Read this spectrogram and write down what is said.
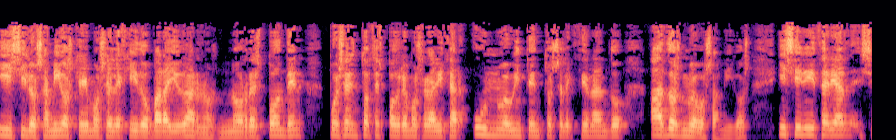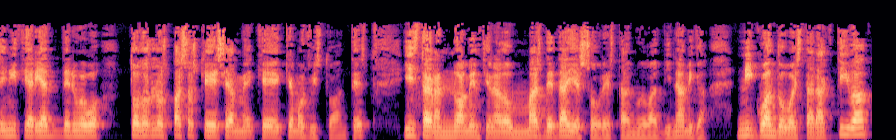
Y si los amigos que hemos elegido para ayudarnos no responden, pues entonces podremos realizar un nuevo intento seleccionando a dos nuevos amigos y se iniciaría, se iniciaría de nuevo todos los pasos que, se que, hemos visto antes. Instagram no ha mencionado más detalles sobre esta nueva dinámica ni cuándo va a estar activa,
